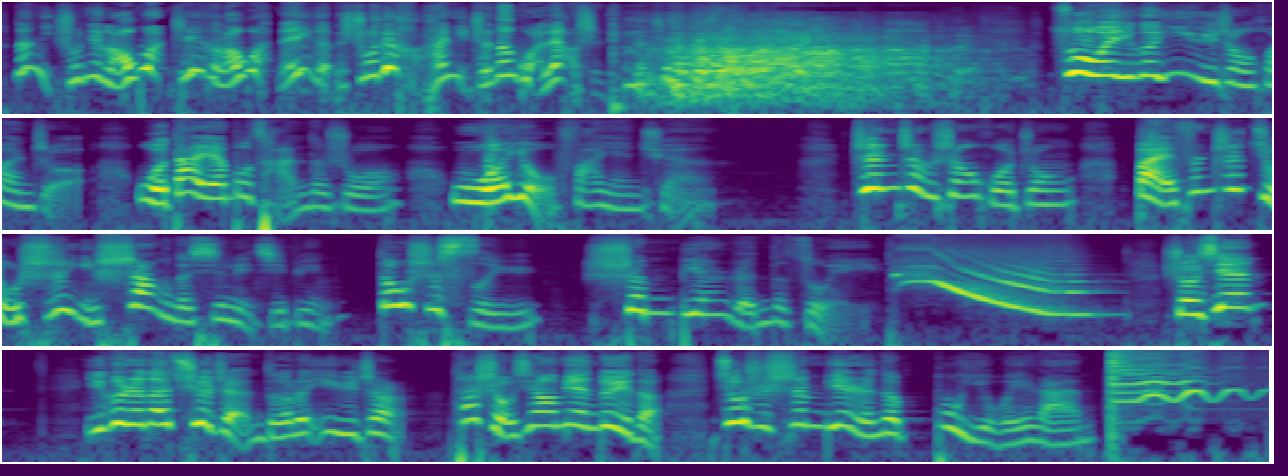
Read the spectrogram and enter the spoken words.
那你说你老管这个老管那个的，说的好像你真能管了似的。作为一个抑郁症患者，我大言不惭地说，我有发言权。真正生活中，百分之九十以上的心理疾病都是死于身边人的嘴。首先，一个人的确诊得了抑郁症。他首先要面对的就是身边人的不以为然。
